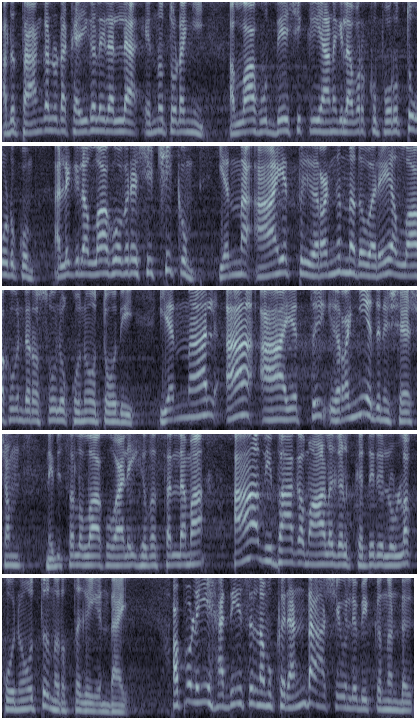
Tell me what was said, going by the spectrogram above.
അത് താങ്കളുടെ കൈകളിലല്ല എന്ന് തുടങ്ങി അള്ളാഹു ഉദ്ദേശിക്കുകയാണെങ്കിൽ അവർക്ക് പുറത്തു കൊടുക്കും അല്ലെങ്കിൽ അള്ളാഹു അവരെ ശിക്ഷിക്കും എന്ന ആയത്ത് ഇറങ്ങുന്നത് വരെ അള്ളാഹുവിന്റെ റസൂൽ കുനൂത്തോതി എന്നാൽ ആ ആയത്ത് ഇറങ്ങിയതിന് ശേഷം നബി സല്ലല്ലാഹു അലഹി വസല്ലമ ആ വിഭാഗം ആളുകൾക്കെതിരിലുള്ള കുനൂത്ത് നിർത്തുകയുണ്ടായി. അപ്പോൾ ഈ ഹദീസിൽ നമുക്ക് രണ്ട് ആശയവും ലഭിക്കുന്നുണ്ട്.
